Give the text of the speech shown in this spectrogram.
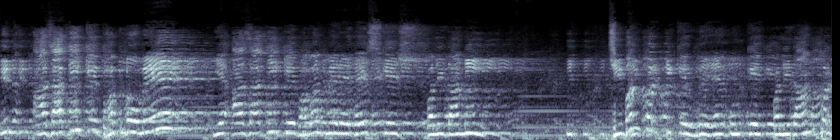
इन आज़ादी के भवनों में ये आज़ादी के भवन मेरे देश के बलिदानी जीवन पर टिके हुए हैं, उनके बलिदान पर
